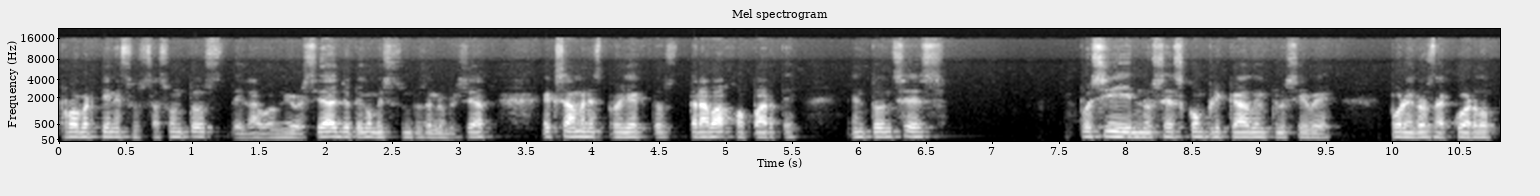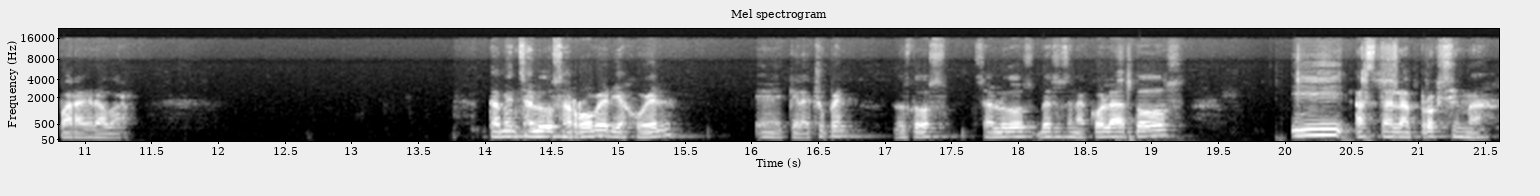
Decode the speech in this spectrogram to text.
Robert tiene sus asuntos de la universidad, yo tengo mis asuntos de la universidad, exámenes, proyectos, trabajo aparte. Entonces, pues sí, nos es complicado inclusive ponernos de acuerdo para grabar. También saludos a Robert y a Joel, eh, que la chupen los dos. Saludos, besos en la cola a todos y hasta la próxima.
